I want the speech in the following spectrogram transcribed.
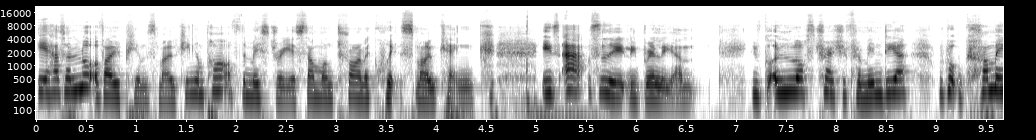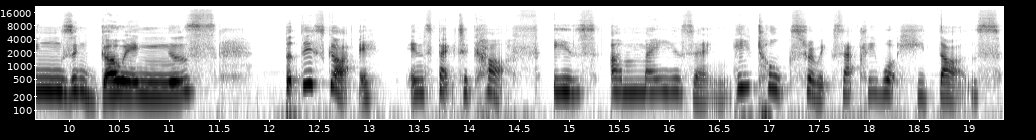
It has a lot of opium smoking, and part of the mystery is someone trying to quit smoking. It's absolutely brilliant. You've got a lost treasure from India, we've got comings and goings. But this guy, Inspector Cuff is amazing. He talks through exactly what he does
